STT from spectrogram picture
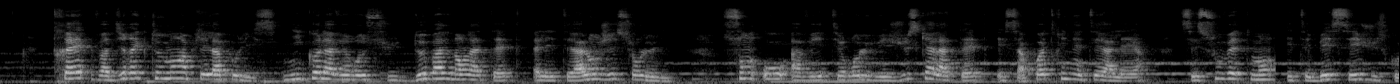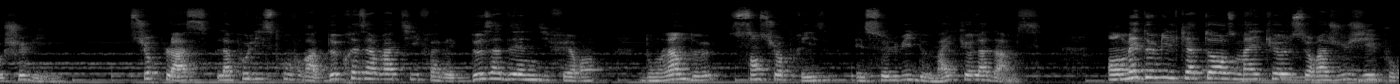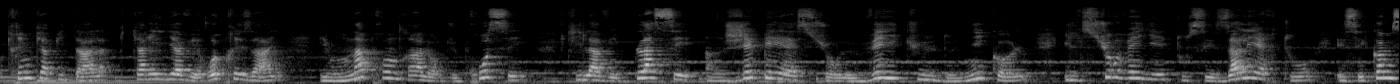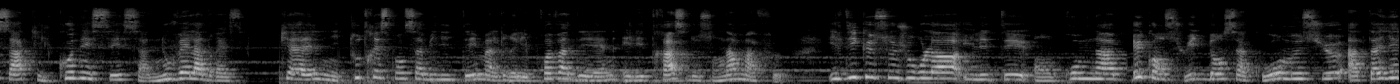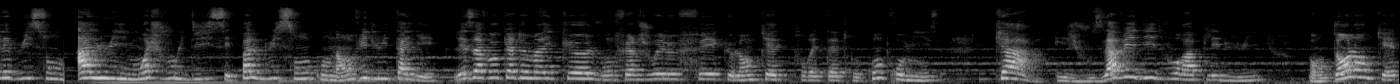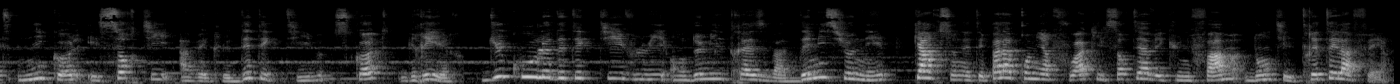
Trey va directement appeler la police. Nicole avait reçu deux balles dans la tête. Elle était allongée sur le lit. Son haut avait été relevé jusqu'à la tête et sa poitrine était à l'air. Ses sous-vêtements étaient baissés jusqu'aux chevilles. Sur place, la police trouvera deux préservatifs avec deux ADN différents dont l'un d'eux, sans surprise, est celui de Michael Adams. En mai 2014, Michael sera jugé pour crime capital car il y avait représailles et on apprendra lors du procès qu'il avait placé un GPS sur le véhicule de Nicole. Il surveillait tous ses allers-retours et c'est comme ça qu'il connaissait sa nouvelle adresse. Michael nie toute responsabilité malgré les preuves ADN et les traces de son arme à feu. Il dit que ce jour-là, il était en promenade et qu'ensuite, dans sa cour, monsieur a taillé les buissons. À lui, moi je vous le dis, c'est pas le buisson qu'on a envie de lui tailler. Les avocats de Michael vont faire jouer le fait que l'enquête pourrait être compromise, car, et je vous avais dit de vous rappeler de lui, pendant l'enquête, Nicole est sortie avec le détective Scott Greer. Du coup, le détective, lui, en 2013, va démissionner car ce n'était pas la première fois qu'il sortait avec une femme dont il traitait l'affaire.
